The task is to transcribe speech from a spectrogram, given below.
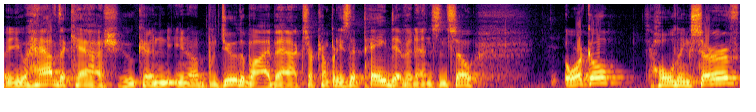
You have the cash who can you know, do the buybacks or companies that pay dividends. And so Oracle, holding serve,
